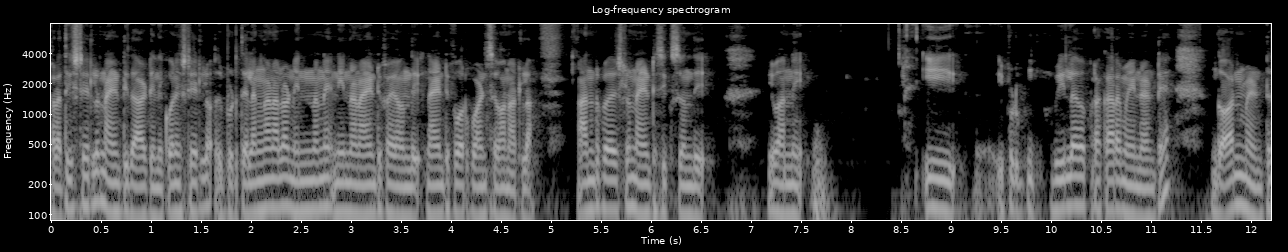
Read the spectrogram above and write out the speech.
ప్రతి స్టేట్లో నైంటీ దాటింది. కొన్ని స్టేట్లో ఇప్పుడు తెలంగాణలో నిన్ననే నిన్న నైంటీ ఫైవ్ ఉంది. నైంటీ ఫోర్ పాయింట్ సెవెన్ అట్లా. ఆంధ్రప్రదేశ్లో నైంటీ సిక్స్ ఉంది. ఇవన్నీ. ఈ ఇప్పుడు వీళ్ళ ప్రకారం ఏంటంటే గవర్నమెంట్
